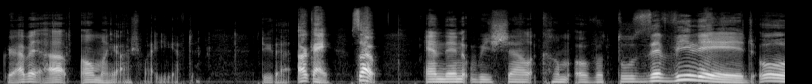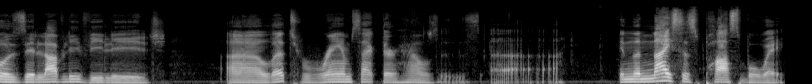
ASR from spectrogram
grab it up. Oh my gosh, why do you have to do that? Okay, so, and then we shall come over to the village. Oh, the lovely village. Uh, let's ransack their houses. Uh, in the nicest possible way.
